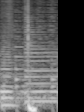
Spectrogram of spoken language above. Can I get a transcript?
Música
